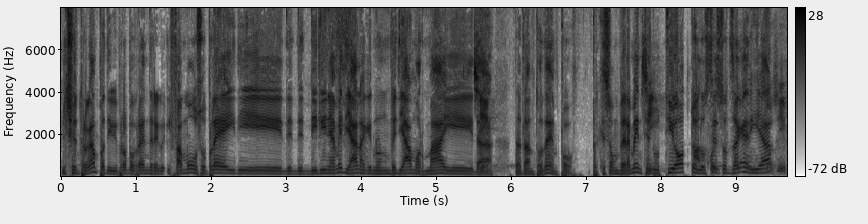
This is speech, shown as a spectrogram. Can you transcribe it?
il centrocampo devi proprio prendere il famoso play di, di, di linea mediana che non vediamo ormai da, sì. da tanto tempo perché sono veramente sì, tutti otto e lo stesso Zaccaria sì.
